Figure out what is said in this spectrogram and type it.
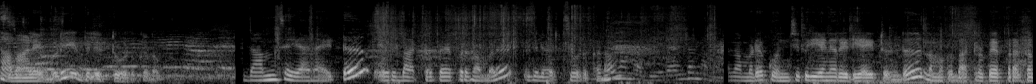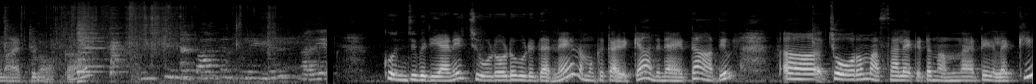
സവാളയും കൂടി ഇതിലിട്ട് കൊടുക്കണം. ദം ചെയ്യാനായിട്ട് ഒരു ബട്ടർ പേപ്പർ നമ്മൾ ഇതിൽ വെച്ച് കൊടുക്കണം. നമ്മുടെ കൊഞ്ച് ബിരിയാണി റെഡി ആയിട്ടുണ്ട്. നമുക്ക് ബട്ടർ പേപ്പറൊക്കെ മാറ്റി നോക്കാം. കൊഞ്ച് ബിരിയാണി ചൂടോടുകൂടി തന്നെ നമുക്ക് കഴിക്കാം. അതിനായിട്ട് ആദ്യം ചോറും മസാലയൊക്കെ ഇട്ട് നന്നായിട്ട് ഇളക്കി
